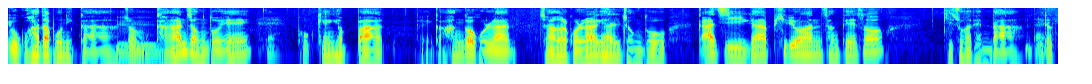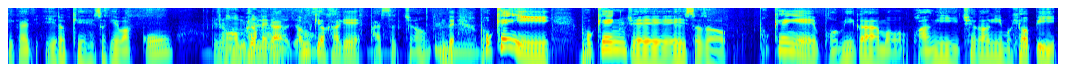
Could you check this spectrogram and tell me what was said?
요구하다 보니까 좀 음. 강한 정도의 네. 폭행 협박 그러니까 한거 곤란 저항을 곤란하게 할 정도까지가 필요한 상태에서 기소가 된다 네. 이렇게까지 이렇게 해석해 왔고 좀 그래서 엄격한 거죠. 엄격하게 봤었죠. 근데 음. 폭행이 폭행죄에 있어서 폭행의 범위가 뭐 광의, 최광의, 뭐 협의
